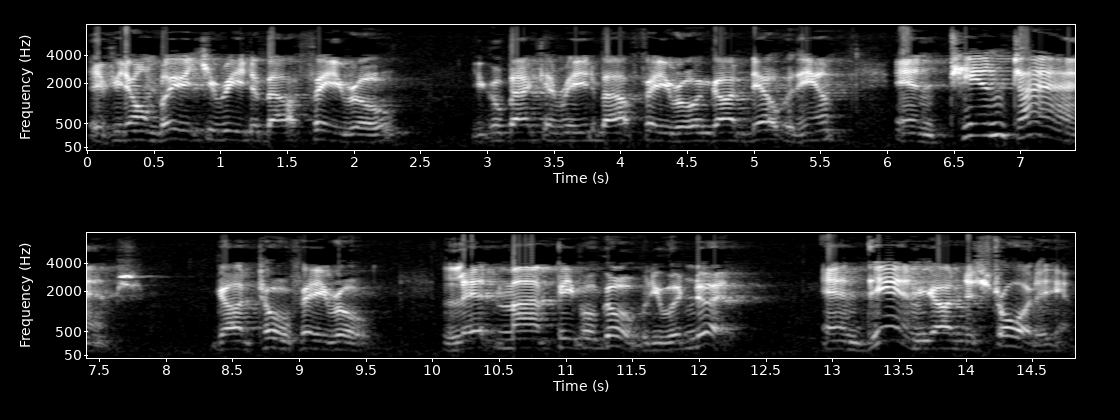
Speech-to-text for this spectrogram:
If you don't believe it, you read about Pharaoh. You go back and read about Pharaoh, and God dealt with him. And ten times God told Pharaoh, Let my people go, but he wouldn't do it. And then God destroyed him.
